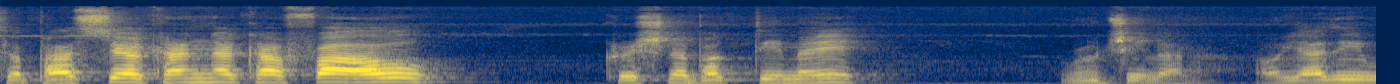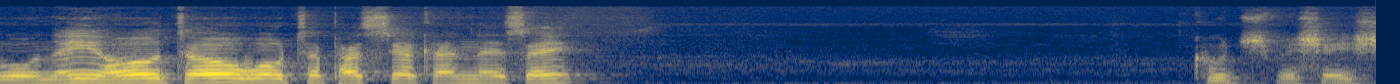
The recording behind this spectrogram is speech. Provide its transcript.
तपस्या करने का फल कृष्ण भक्ति में रुचि लाना और यदि वो नहीं हो तो वो तपस्या करने से कुछ विशेष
